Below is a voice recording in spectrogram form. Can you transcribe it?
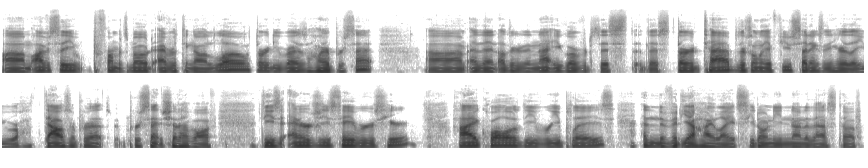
Um obviously performance mode everything on low 30 res 100 percent um, and then other than that, you go over to this this third tab. There's only a few settings in here that you thousand percent should have off. These energy savers here, high quality replays, and NVIDIA highlights. You don't need none of that stuff.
